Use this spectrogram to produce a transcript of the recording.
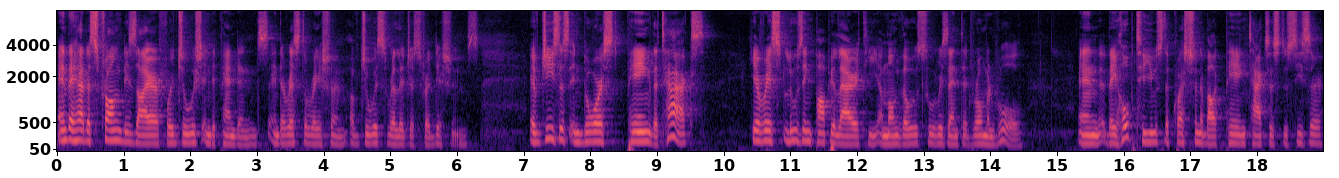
and they had a strong desire for Jewish independence and the restoration of Jewish religious traditions. If Jesus endorsed paying the tax, he risked losing popularity among those who resented Roman rule and they hope to use the question about paying taxes to Caesar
